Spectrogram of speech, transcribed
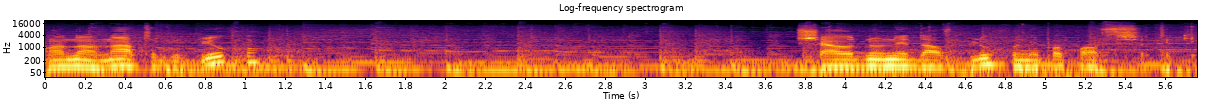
Оно, на тобі плюху. Ще одну не дав плюху, не попав все-таки.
